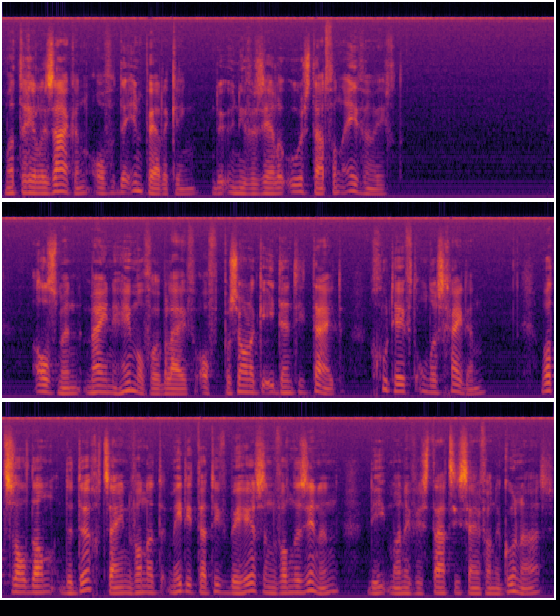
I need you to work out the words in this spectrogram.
materiële zaken of de inperking, de universele oerstaat van evenwicht. Als men mijn hemelverblijf of persoonlijke identiteit goed heeft onderscheiden, wat zal dan de deugd zijn van het meditatief beheersen van de zinnen, die manifestaties zijn van de guna's,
